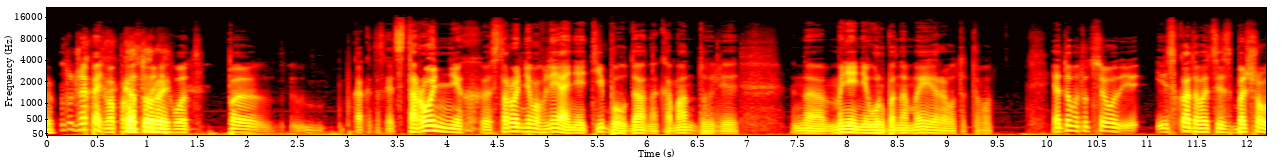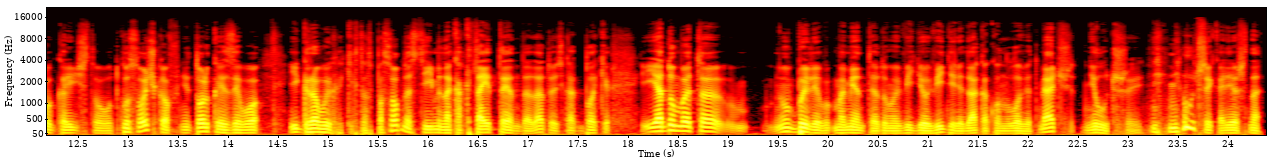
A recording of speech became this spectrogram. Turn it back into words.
ну, тут же опять вопрос который... вот по, как это сказать, сторонних, стороннего влияния Тибоу, да, на команду или на мнение Урбана Мейера, вот это вот. Я думаю, тут все и складывается из большого количества вот кусочков, не только из его игровых каких-то способностей, именно как тайтенда, да, то есть как блокир. И я думаю, это, ну, были моменты, я думаю, видео видели, да, как он ловит мяч, не лучшие, не лучшие, конечно,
